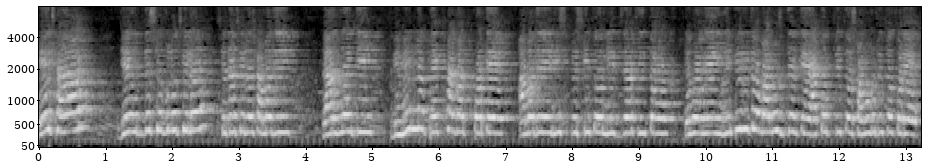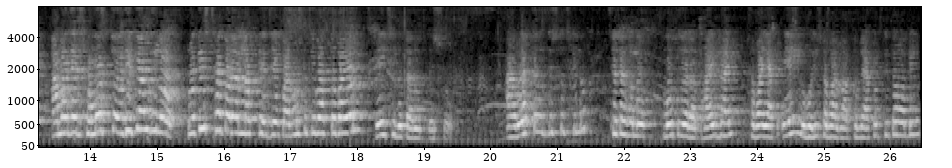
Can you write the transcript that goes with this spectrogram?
এছাড়াও যে উদ্দেশ্যগুলো ছিল, সেটা ছিল সামাজিক রাজনৈতিক বিভিন্ন প্রেক্ষাগত পথে আমাদের এই নিষ্পেষিত, নির্যাতিত এবং এই নিপীড়িত মানুষদেরকে একত্রিত, সংগঠিত করে আমাদের সমস্ত অধিকারগুলো প্রতিষ্ঠা করার লক্ষ্যে যে কর্মসূচি বাস্তবায়ন, এই ছিল তার উদ্দেশ্য। আরও একটা উদ্দেশ্য ছিল, সেটা হলো মতুয়ারা ভাই ভাই, সবাই এই হরিসভার মাধ্যমে একত্রিত হবে।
